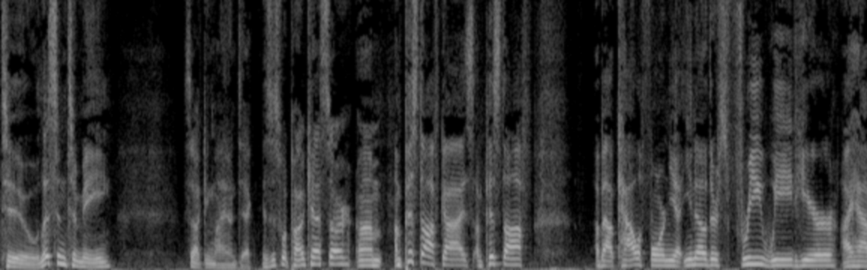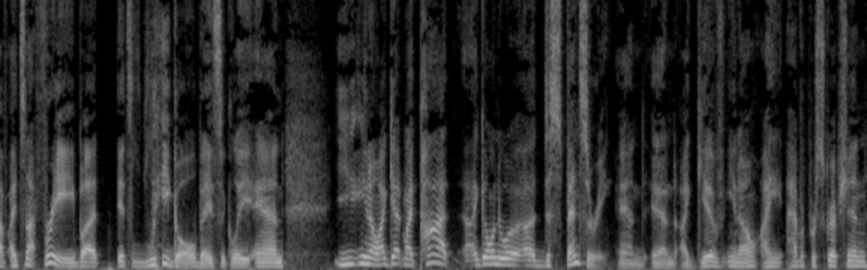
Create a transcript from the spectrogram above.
to listen to me sucking my own dick. Is this what podcasts are? Um, I'm pissed off, guys. I'm pissed off about California. You know, there's free weed here. I have, it's not free, but it's legal basically. And, you, you know, I get my pot, I go into a, a dispensary and, and I give, you know, I have a prescription.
